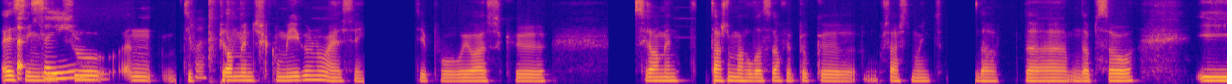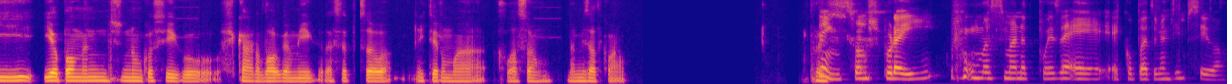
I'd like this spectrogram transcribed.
É assim, sair- isso, tipo, Foi. pelo menos comigo não é assim. Tipo, eu acho que se realmente estás numa relação foi porque gostaste muito da, da, da pessoa e eu pelo menos não consigo ficar logo amigo dessa pessoa e ter uma relação de amizade com ela. Por Sim, isso, se formos por aí, uma semana depois é, é, completamente impossível.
